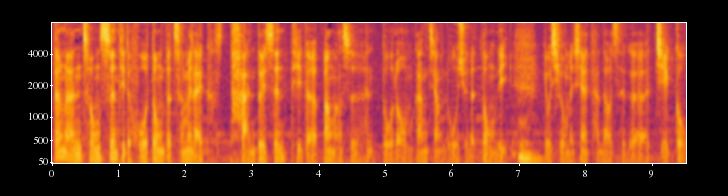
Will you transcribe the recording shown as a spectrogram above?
当然，从身体的活动的层面来谈，对身体的帮忙是很多的。我们刚刚讲螺旋的动力，嗯，尤其我们现在谈到这个结构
